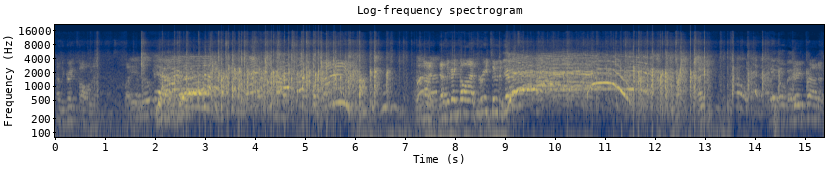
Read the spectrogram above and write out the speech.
That was a great call on that play. Johnny! Nice. That's a great call on that three, too. Right? Very proud of you.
